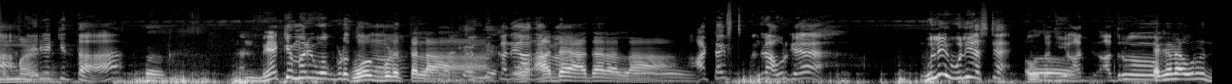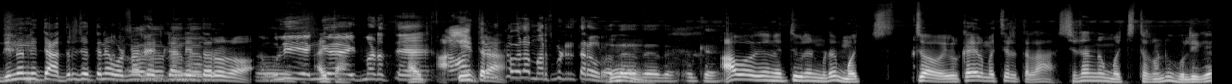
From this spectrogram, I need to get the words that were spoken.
ನಮ್ಮ. ನನ್ ಮೇಕೆ ಮರಿ ಹೋಗ್ಬಿಡುತ್ತೆ ಹೋಗ್ಬಿಡುತ್ತಲ್ಲ. ಅದೇ ಆಧಾರ ಅಲ್ಲ. ಆ ಟೈಪ್ ಅಂದ್ರೆ ಅವ್ರಿಗೆ ಹುಲಿ ಹುಲಿ ಅಷ್ಟೇ. ಅದ್ರ ಯಾಕಂದ್ರೆ ಅವರು ದಿನನಿತ್ಯ ಅದ್ರ ಜೊತೆನೆ ಒಡನಾಟ ಇಟ್ಕೊಂಡು ನಿಂತವ್ರು ಹುಲಿ ಹೆಂಗೆ ಇದ್ ಮಾಡುತ್ತೆ? ಈ ತರ. ಮರ್ತ್ ಬಿಟ್ಟಿರ್ತಾರ ಅವ್ರು. ಅವಾಗ ಏನ್ ಅದೇ. ಏನ್ ಆವಾಗ ಏನಾಯ್ತು ಇವ್ರು ಏನು ಮಾಡಿದ್ರೆ ಮಚ್ಚ ಇವ್ರ ಕೈಯಲ್ಲಿ ಮಚ್ಚಿರುತ್ತಲ್ಲ ಸಡನ್ ಮಚ್ಚಿ ತಗೊಂಡು ಹುಲಿಗೆ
